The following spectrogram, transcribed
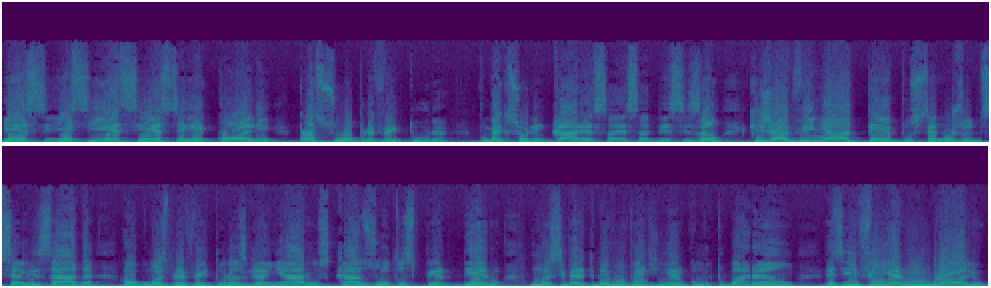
esse, esse ISS recolhe para sua prefeitura. Como é que o senhor encara essa, essa decisão que já vinha há tempo sendo judicializada? Algumas prefeituras ganharam os casos, outras perderam, umas tiveram que devolver dinheiro como Tubarão. Enfim, era um embrólio.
